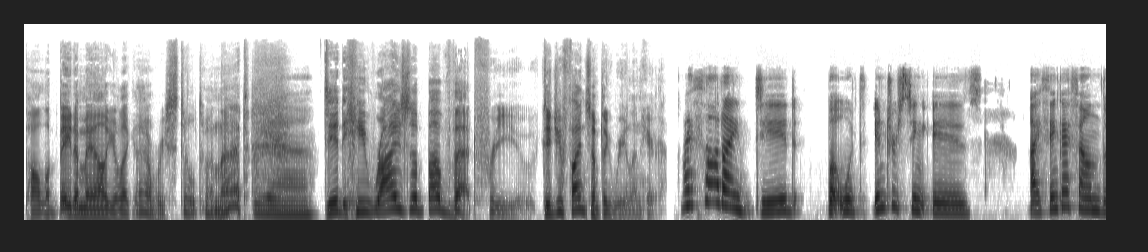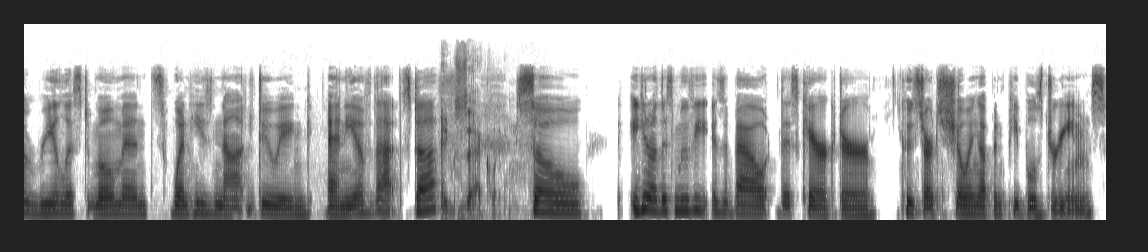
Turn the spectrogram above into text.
Paul a beta male, you're like, oh, are we still doing that? Yeah. Did he rise above that for you? Did you find something real in here? I thought I did, but what's interesting is I think I found the realist moments when he's not doing any of that stuff. Exactly. So, you know, this movie is about this character who starts showing up in people's dreams.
